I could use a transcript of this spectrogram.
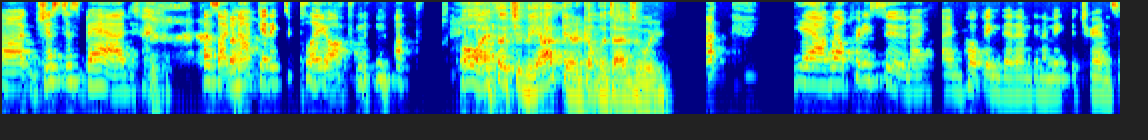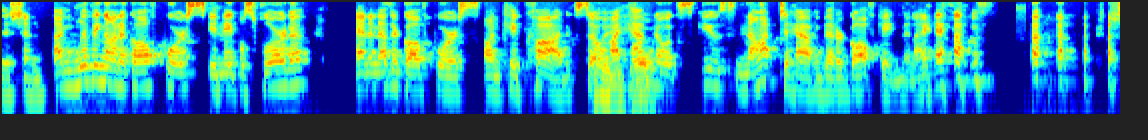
Uh, just as bad because i'm not getting to play often enough. Oh i thought you'd be out there a couple of times a week yeah, well, pretty soon. I, I'm hoping that I'm going to make the transition. I'm living on a golf course in Naples, Florida, and another golf course on Cape Cod. Oh, so I have go. no excuse not to have a better golf game than I have.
